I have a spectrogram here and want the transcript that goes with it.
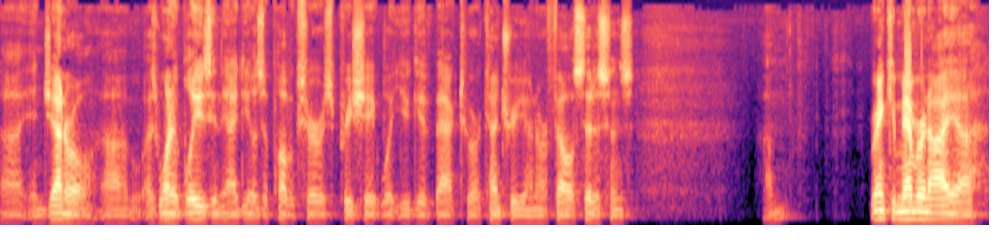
uh, in general. Uh, as one who believes in the ideals of public service, appreciate what you give back to our country and our fellow citizens. Um, Ranking Member and I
